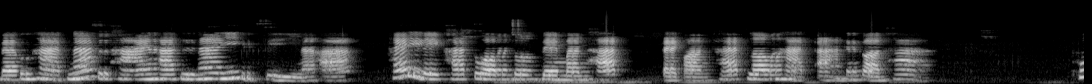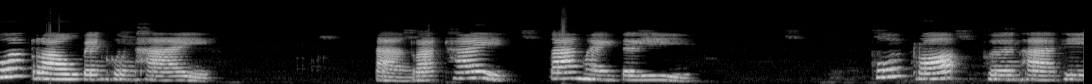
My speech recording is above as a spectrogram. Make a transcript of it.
แบบฝึกหัดหน้าสุดท้ายนะคะ คือหน้า 24 นะคะ ให้เด็กๆคัดตัวบรรจงเต็มบรรทัด แต่ก่อนคัดเรามาหัดอ่านกันก่อนค่ะ พวกเราเป็นคนไทย ต่างรักใคร่สร้างไมตรี พูดเพราะเพลินพาที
